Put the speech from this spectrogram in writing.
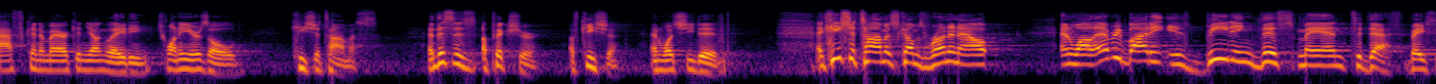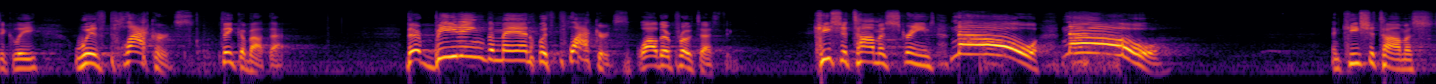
African American young lady, 20 years old, Keshia Thomas. And this is a picture of Keshia and what she did. And Keshia Thomas comes running out, and while everybody is beating this man to death, basically, with placards, think about that. They're beating the man with placards while they're protesting. Keshia Thomas screams, No, no! And Keshia Thomas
